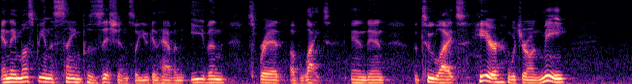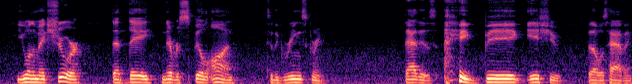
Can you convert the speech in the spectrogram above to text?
and they must be in the same position so you can have an even spread of light. And then the two lights here, which are on me, you wanna make sure that they never spill on to the green screen. That is a big issue that I was having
